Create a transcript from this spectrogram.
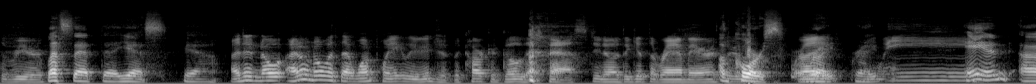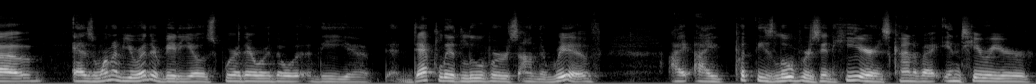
the rear. That's that, uh, yes, yeah. I didn't know, I don't know what that 1.8 liter engine, if the car could go that fast, you know, to get the ram air. Of course, right, right. right. And uh, as one of your other videos where there were the, the uh, deck lid louvers on the Riv, I, I, put these louvers in here as kind of an interior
